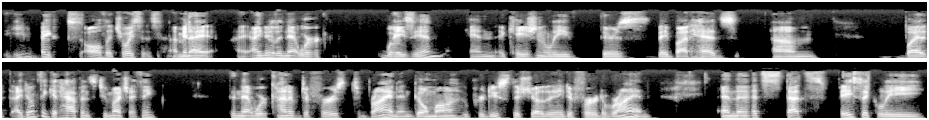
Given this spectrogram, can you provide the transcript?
he makes all the choices. I mean, I I know the network weighs in, and occasionally there's they butt heads, um, but I don't think it happens too much. I think the network kind of defers to Bryan and Gaumont, who produced the show. They defer to Bryan, and that's that's basically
